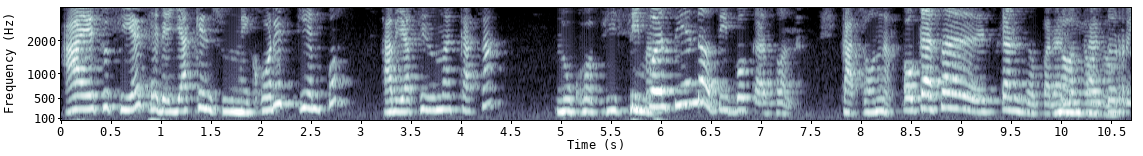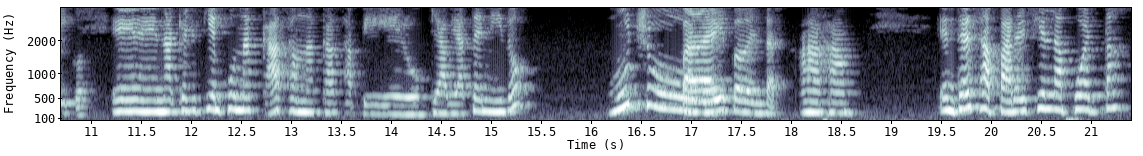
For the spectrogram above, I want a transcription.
Ah, eso sí es, se veía que en sus mejores tiempos había sido una casa lujosísima. ¿Tipo hacienda o tipo casona? Casona. O casa de descanso para los altos ricos. En aquel tiempo una casa, una casa, pero que había tenido mucho. Para y para aventar. Ajá. Entonces aparece en la puerta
